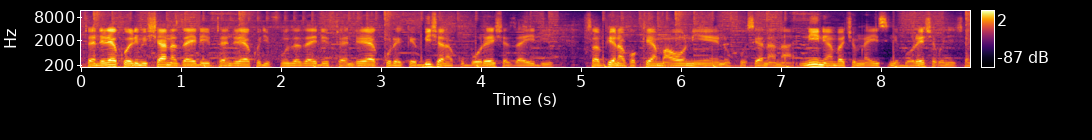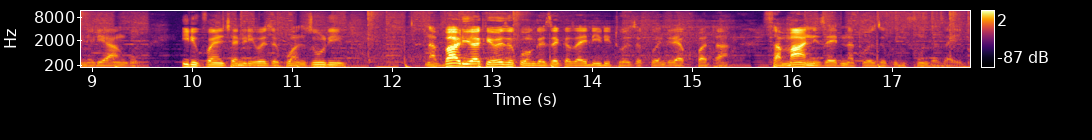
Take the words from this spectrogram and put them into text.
Tutaendelea kuelimishana zaidi, tutaendelea kujifunza zaidi, tutaendelea kurekebisha na kuboresha zaidi, sababu pia napokea maoni yenu kuhusiana na nini ambacho mnahisi niboreshe kwenye chaneli yangu, ili kufanya chaneli iweze kuwa nzuri na value yake iweze kuongezeka zaidi, ili tuweze kuendelea kupata thamani zaidi na tuweze kujifunza zaidi.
